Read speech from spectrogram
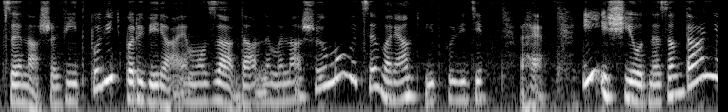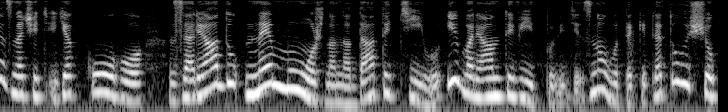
це наша відповідь. Перевіряємо за даними нашої умови, це варіант відповіді Г. І ще одне завдання, значить, якого заряду не можна надати тілу. І варіанти відповіді. Знову таки, для того, щоб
